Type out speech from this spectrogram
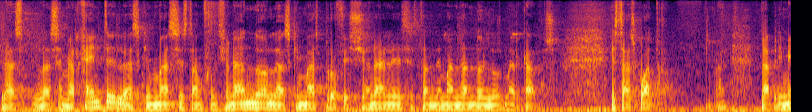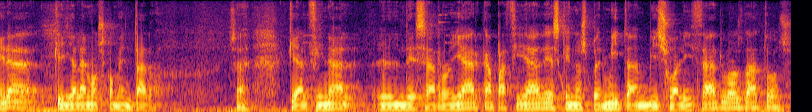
Las, emergentes, las que más están funcionando, las que más profesionales están demandando en los mercados. Estas cuatro. La primera, que ya la hemos comentado, que al final el desarrollar capacidades que nos permitan visualizar los datos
